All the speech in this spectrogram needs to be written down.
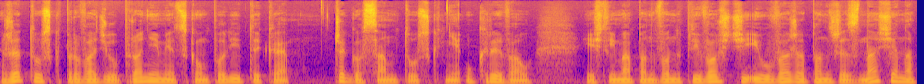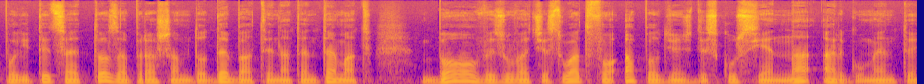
że Tusk prowadził proniemiecką politykę, czego sam Tusk nie ukrywał. Jeśli ma pan wątpliwości i uważa pan, że zna się na polityce, to zapraszam do debaty na ten temat, bo wysuwać jest łatwo, a podjąć dyskusję na argumenty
